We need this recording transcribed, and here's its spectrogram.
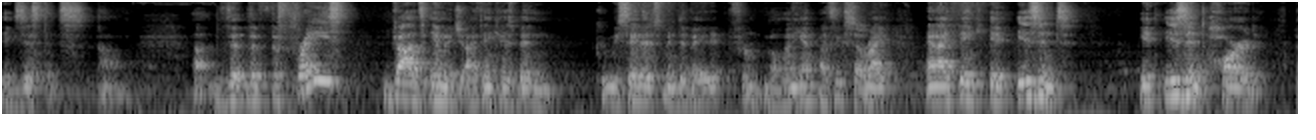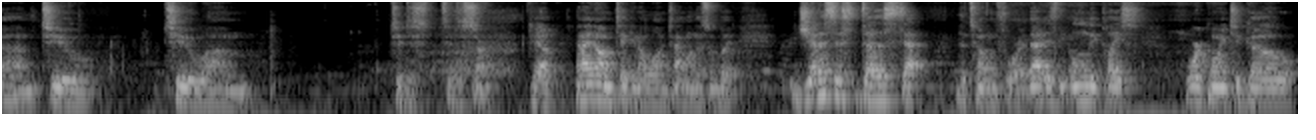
existence. Um, uh, the, the the phrase God's image, I think, has been could we say that it's been debated for millennia? I think so. right? And I think it isn't it isn't hard um, to to um, to dis- to discern. Yeah. And I know I'm taking a long time on this one, but Genesis does set the tone for it. That is the only place we're going to go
